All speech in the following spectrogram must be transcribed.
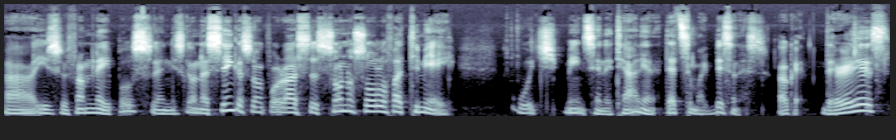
Uh, he's from Naples, and he's going to sing a song for us, Sono solo fatti miei, which means in Italian, that's my business. Okay, there it is.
